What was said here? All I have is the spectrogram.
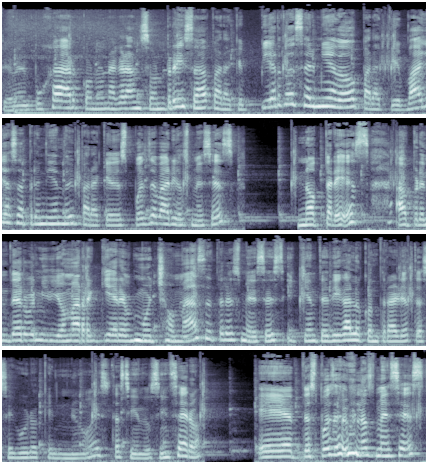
te va a empujar con una gran sonrisa para que pierdas el miedo, para que vayas aprendiendo y para que después de varios meses no tres. Aprender un idioma requiere mucho más de tres meses y quien te diga lo contrario te aseguro que no está siendo sincero. Eh, después de algunos meses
